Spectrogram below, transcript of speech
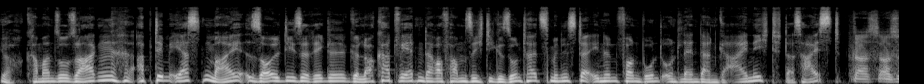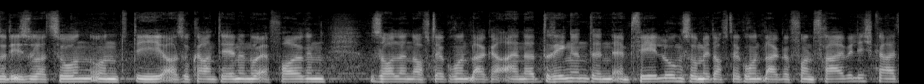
Ja, kann man so sagen. Ab dem 1. Mai soll diese Regel gelockert werden. Darauf haben sich die GesundheitsministerInnen von Bund und Ländern geeinigt. Das heißt, dass also die Isolation und die also Quarantäne nur erfolgen sollen auf der Grundlage einer dringenden Empfehlung, somit auf der Grundlage von Freiwilligkeit.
